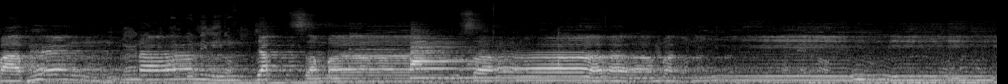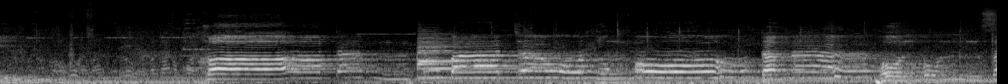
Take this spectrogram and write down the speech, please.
ป่าแพ่งน้ำจักสมานสามัคคีขอตั้งครูบาเจ้าจุงโมตนาผลบุญใส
